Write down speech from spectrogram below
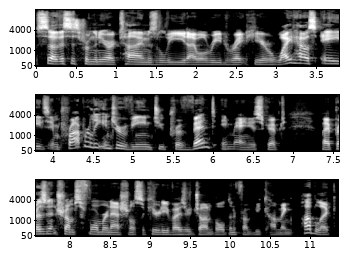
so this is from the new york times lead i will read right here white house aides improperly intervened to prevent a manuscript by president trump's former national security advisor john bolton from becoming public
